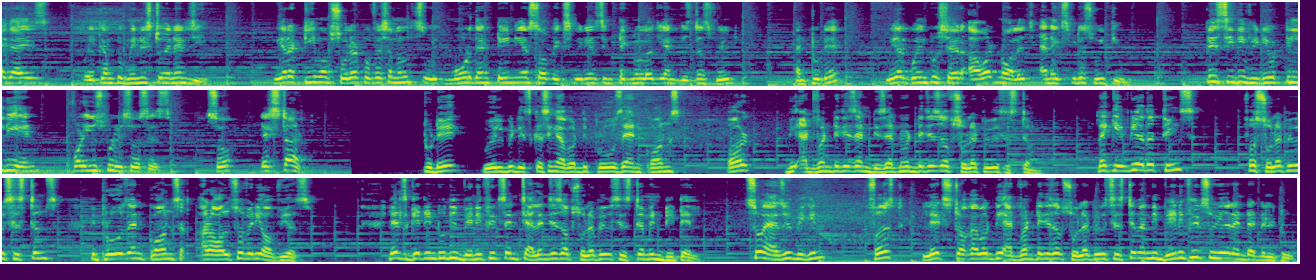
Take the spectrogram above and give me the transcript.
Hi guys, welcome to Minutes to Energy. We are a team of solar professionals with more than 10 years of experience in technology and business field. And today we are going to share our knowledge and experience with you. Please see the video till the end for useful resources. So let's start. Today we will be discussing about the pros and cons or the advantages and disadvantages of solar PV system. Like every other things, for solar PV systems, the pros and cons are also very obvious. Let's get into the benefits and challenges of solar PV system in detail. So as we begin, first let's talk about the advantages of solar PV system and the benefits we are entitled to.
